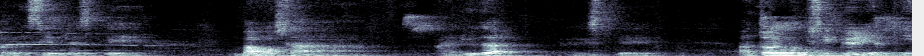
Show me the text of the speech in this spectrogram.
a decirles que vamos a ayudar este, a todo el municipio y aquí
